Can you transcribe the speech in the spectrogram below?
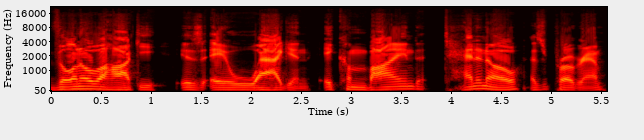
Villanova hockey is a wagon, a combined 10 and 0 as a program.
